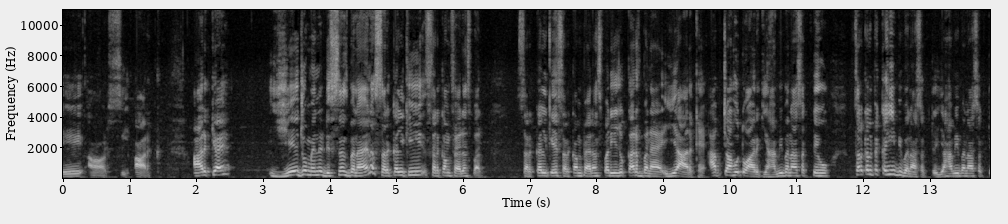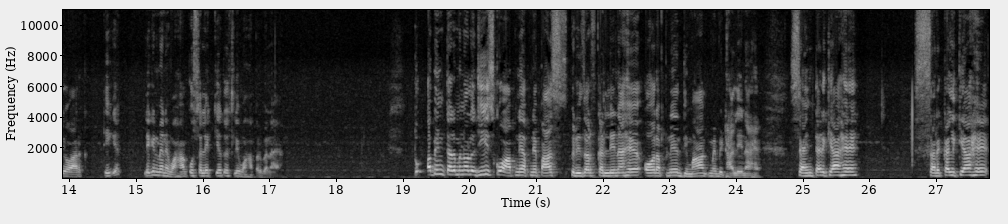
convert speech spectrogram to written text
A R C, arc. Arc क्या है? ये जो मैंने डिस्टेंस बनाया ना सर्कल की सरकम पर सर्कल के सरकम पर ये जो कर्व बनाया है, ये आर्क है। आप चाहो तो आर्क यहाँ भी बना सकते हो। सर्कल पे कहीं भी बना सकते हो, यहाँ भी बना सकते हो आर्क, ठीक है? लेकिन मैंने वहाँ को सेलेक्ट किया तो इसलिए वहाँ पर बनाया। तो अब इन टर्मिनोलॉजीज़ को आपने अपने पास प्रिजर्व कर लेना है और अपने दिमाग में बिठा लेना है। सेंटर क्या है? सर्कल क्या है?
